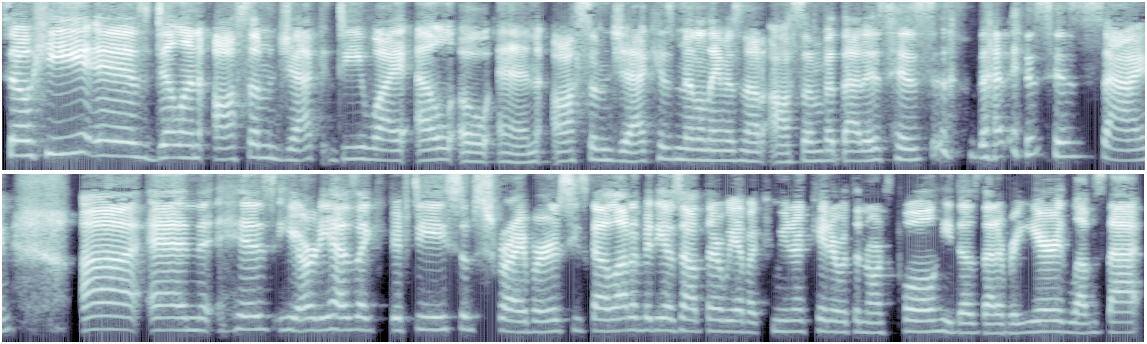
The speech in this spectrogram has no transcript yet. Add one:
So he is Dylon Awesome Jack D Y L O N, Awesome Jack. His middle name is not awesome, but that is his that is his sign. Uh and his he already has like 50 subscribers. He's got a lot of videos out there. We have a communicator with the North Pole. He does that every year. He loves that.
